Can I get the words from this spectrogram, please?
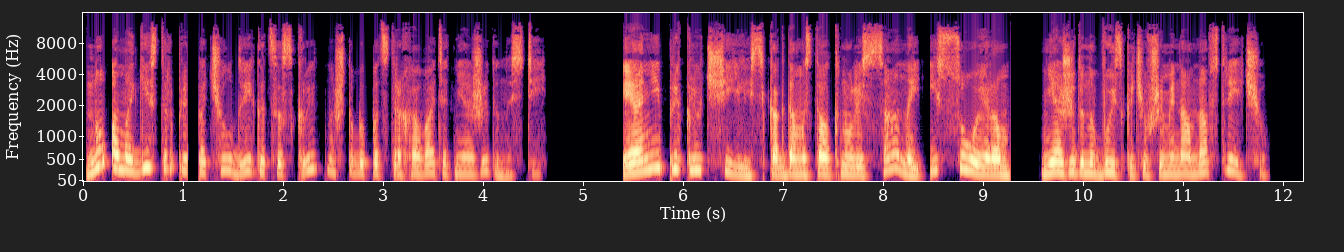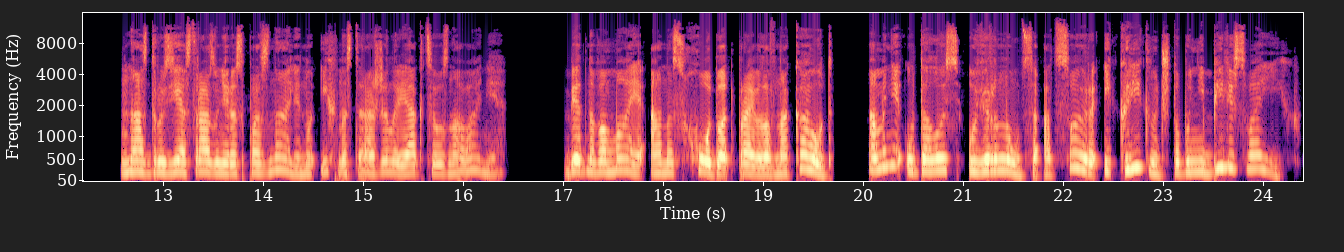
Ну, а магистр предпочел двигаться скрытно, чтобы подстраховать от неожиданностей. И они приключились, когда мы столкнулись с Анной и Сойером, неожиданно выскочившими нам навстречу. Нас друзья сразу не распознали, но их насторожила реакция узнавания. Бедного Майя Анна сходу отправила в нокаут, а мне удалось увернуться от Сойера и крикнуть, чтобы не били своих.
